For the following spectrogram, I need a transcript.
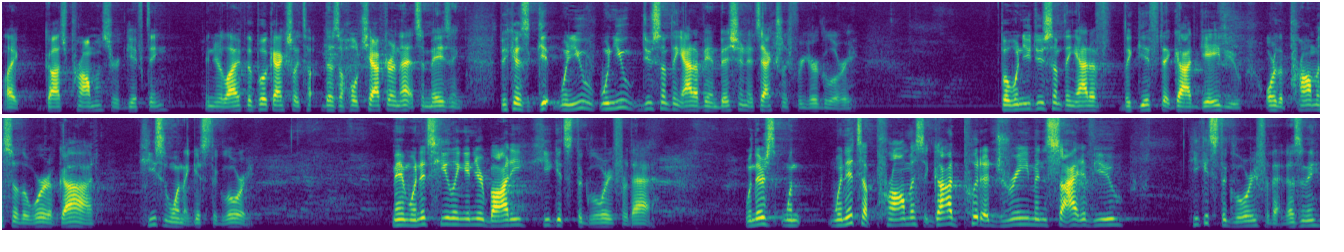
like God's promise or gifting in your life. The book actually t- does a whole chapter on that. It's amazing because get, when, you, when you do something out of ambition, it's actually for your glory. But when you do something out of the gift that God gave you or the promise of the Word of God, He's the one that gets the glory. Man, when it's healing in your body, He gets the glory for that. When, there's, when, when it's a promise, God put a dream inside of you, He gets the glory for that, doesn't He?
